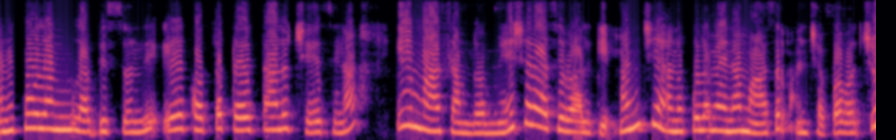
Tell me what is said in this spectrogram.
అనుకూలంగా లభిస్తుంది. ఏ కొత్త ప్రయత్నాలు చేసినా ఈ మాసంలో మేషరాశి వాళ్ళకి మంచి అనుకూలమైన మాసం అని చెప్పవచ్చు.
